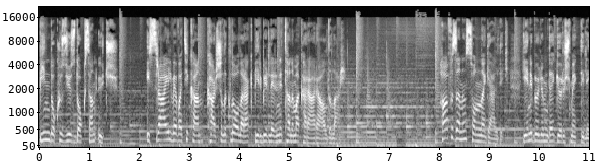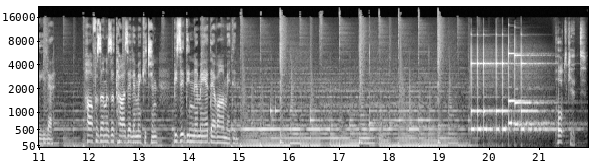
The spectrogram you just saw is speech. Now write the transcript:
1993. İsrail ve Vatikan karşılıklı olarak birbirlerini tanıma kararı aldılar. Hafızanın sonuna geldik. Yeni bölümde görüşmek dileğiyle. Hafızanızı tazelemek için bizi dinlemeye devam edin. Podcast.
